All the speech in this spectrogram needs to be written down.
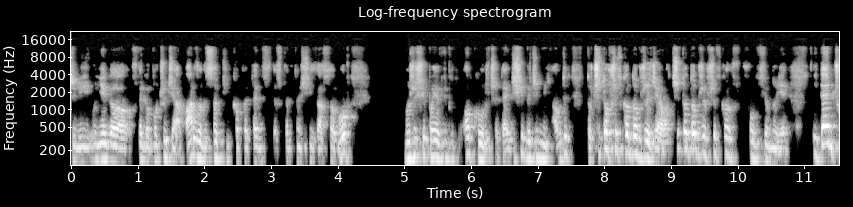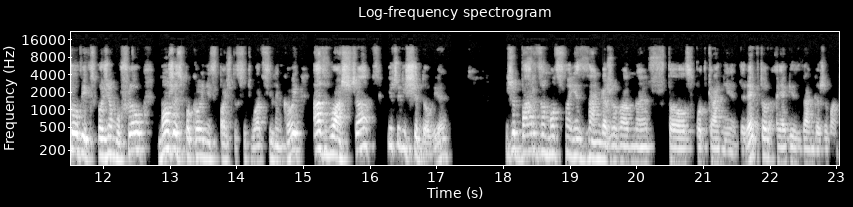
czyli u niego z tego poczucia bardzo wysokiej kompetencji, dostępności zasobów, może się pojawić, o kurczę, jak dzisiaj będziemy mieć audyt, to czy to wszystko dobrze działa, czy to dobrze wszystko funkcjonuje. I ten człowiek z poziomu flow może spokojnie spaść do sytuacji lękowej, a zwłaszcza jeżeli się dowie, że bardzo mocno jest zaangażowany w to spotkanie dyrektor, a jak jest zaangażowany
